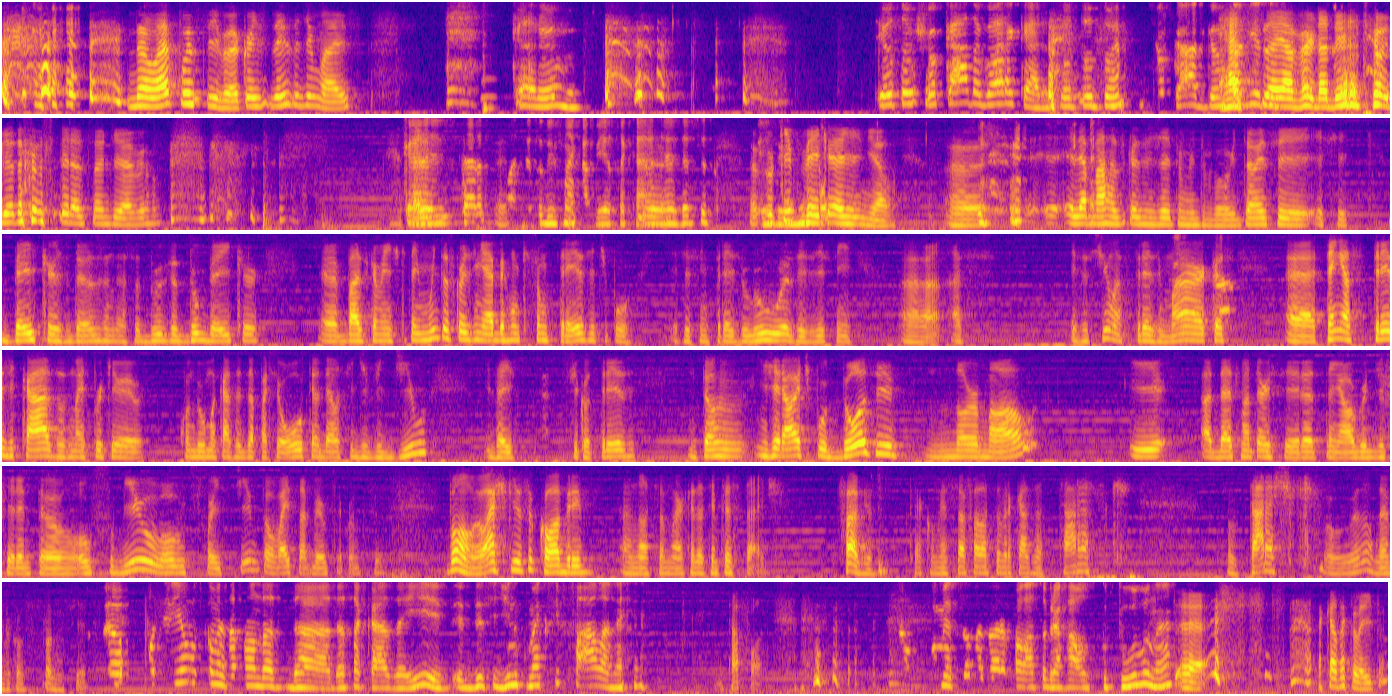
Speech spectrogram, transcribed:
Não é possível, é coincidência demais. Caramba. Eu tô chocado agora, cara. Tô, tô, tô chocado, que eu não sabia Essa disso. é a verdadeira teoria da conspiração de Eberron. Cara, Mas- esse cara pode ter tudo isso na cabeça, cara. É. Deve, ser. O Keith Baker é genial. Ah, ele amarra as coisas de um jeito muito bom. Então esse, esse Baker's Dozen, essa dúzia do Baker, é basicamente que tem muitas coisas em Eberron que são 13, tipo, existem 13 luas, existem ah, as. Existiam as 13 marcas, é, tem as 13 casas, mas porque quando uma casa desapareceu, outra delas se dividiu, e daí ficou 13. Então, em geral, é tipo 12 normal e a 13 terceira tem algo diferentão. Ou sumiu, ou foi extinto, ou vai saber o que aconteceu. Bom, eu acho que isso cobre a nossa marca da tempestade. Fábio, quer começar a falar sobre a casa Tarask? Ou Tarask? Ou eu não lembro como se pronuncia. Eu- Poderíamos começar falando da, da- dessa casa aí, decidindo como é que se fala, né? Tá foda. Começando agora a falar sobre a House Cthulhu, né? É. A casa Clayton.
